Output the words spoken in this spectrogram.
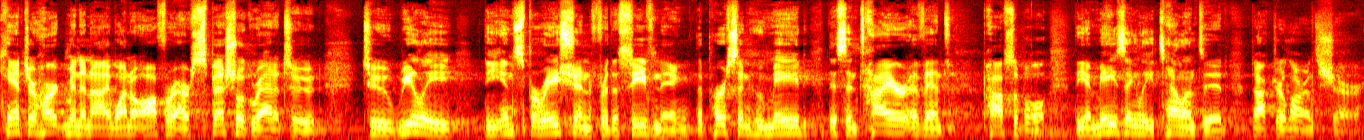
Cantor Hartman and I want to offer our special gratitude to really the inspiration for this evening, the person who made this entire event possible, the amazingly talented Dr. Laurence Sherr.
